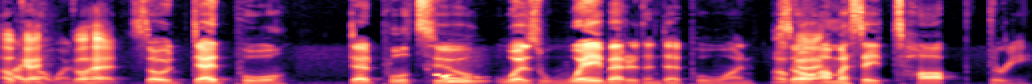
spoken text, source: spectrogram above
I Okay, got one. go ahead. So Deadpool, Deadpool two Ooh. was way better than Deadpool one. So I'm gonna say top three,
